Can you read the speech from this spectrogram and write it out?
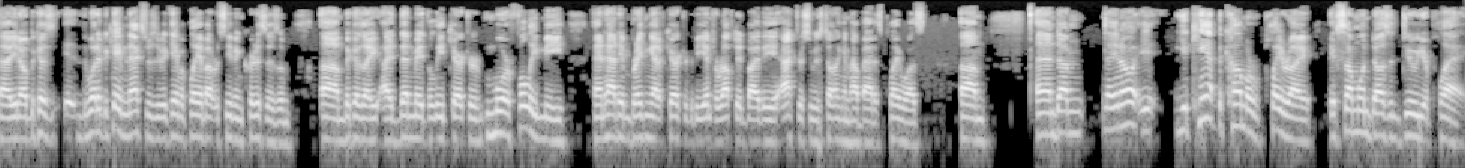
uh, you know, because it, what it became next was it became a play about receiving criticism, um, because I, I then made the lead character more fully me and had him breaking out of character to be interrupted by the actress who was telling him how bad his play was. Um, and, um, you know, it, you can't become a playwright if someone doesn't do your play.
